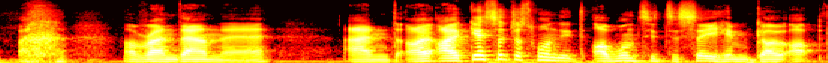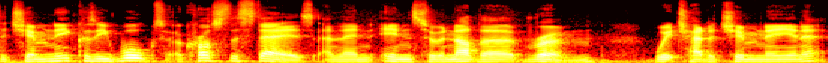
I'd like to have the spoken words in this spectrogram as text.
I ran down there, and I, I guess I just wanted I wanted to see him go up the chimney because he walked across the stairs and then into another room which had a chimney in it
